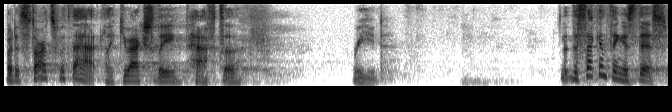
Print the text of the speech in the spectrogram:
But it starts with that. Like, you actually have to read. The second thing is this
